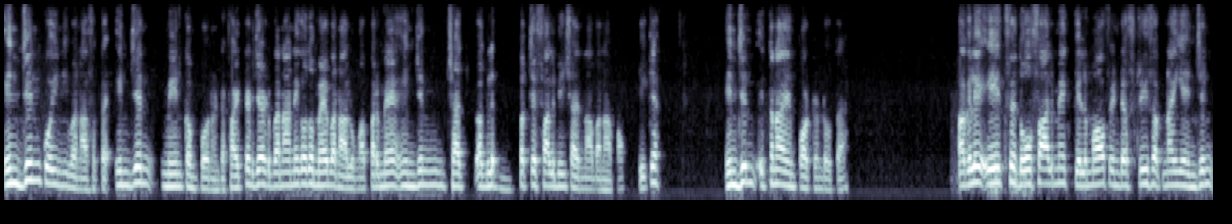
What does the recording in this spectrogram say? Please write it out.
इंजन कोई नहीं बना सकता। इंजन मेन कंपोनेंट है। फाइटर जेट बनाने को तो मैं बना लूँगा, पर मैं इंजन शायद अगले पच्चीस साल भी शायद ना बना पाऊँ, ठीक है? इंजन इतना इंपॉर्टेंट होता है। अगले एक से दो साल में किलमॉफ इंडस्ट्रीज़ अपना ये इंजन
